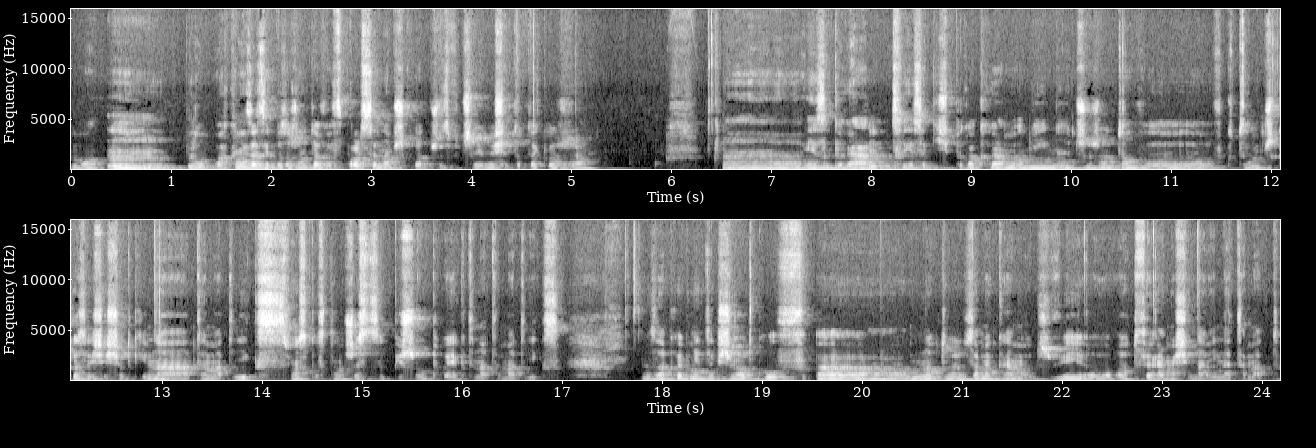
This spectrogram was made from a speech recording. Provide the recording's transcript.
bo mm, no, organizacje pozarządowe w Polsce na przykład przyzwyczaiły się do tego, że jest grant, jest jakiś program unijny czy rządowy, w którym przekazuje się środki na temat X. W związku z tym wszyscy piszą projekty na temat X zabraknie tych środków, e, no to zamykamy drzwi, otwieramy się na inne tematy.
